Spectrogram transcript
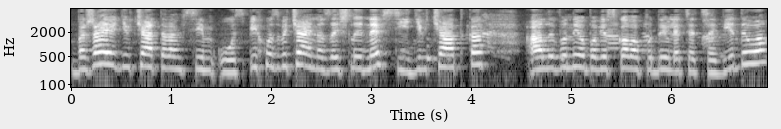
Бажаю дівчата вам всім успіху. Звичайно, зайшли не всі дівчатка, але вони обов'язково подивляться це відео.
